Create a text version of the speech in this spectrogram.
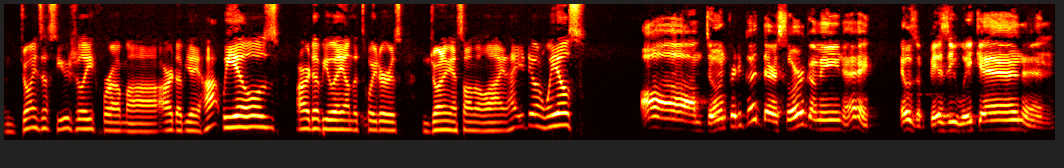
and joins us usually from uh, RWA Hot Wheels, RWA on the Twitters, joining us on the line. How you doing, Wheels? Oh, I'm doing pretty good there, Sorg. I mean, hey, it was a busy weekend, and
